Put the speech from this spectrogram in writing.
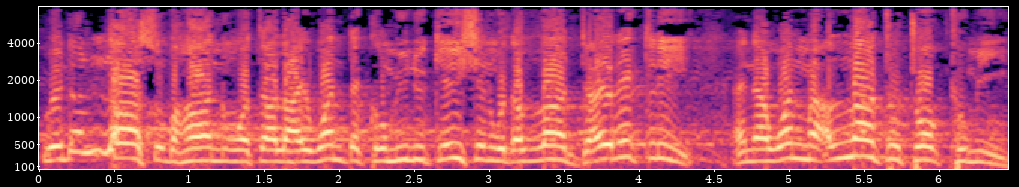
when Allah subhanahu wa ta'ala, I want a communication with Allah directly and I want my Allah to talk to me,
